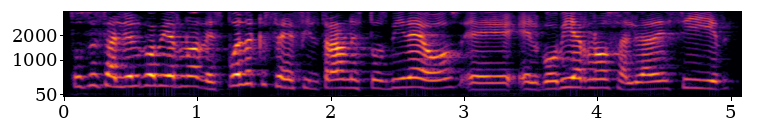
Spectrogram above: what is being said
Entonces salió el gobierno, después de que se filtraron estos videos, eh, el gobierno salió a decir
